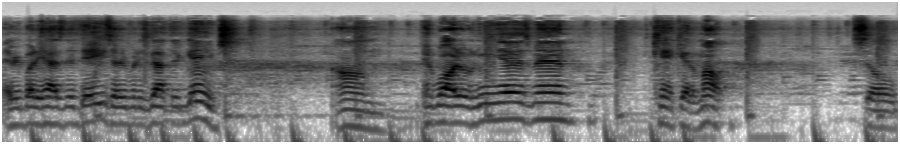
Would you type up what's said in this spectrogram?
everybody has their days, everybody's got their games. Um, Eduardo Nunez, man, can't get him out. So,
